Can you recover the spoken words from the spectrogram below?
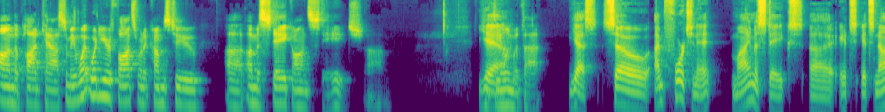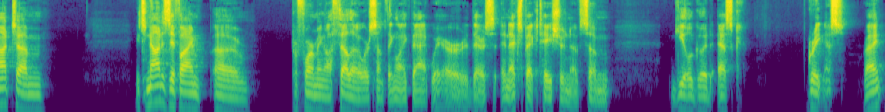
on the podcast. I mean, what what are your thoughts when it comes to uh, a mistake on stage? Um, yeah, dealing with that. Yes. So I'm fortunate. My mistakes. Uh, it's it's not. Um, it's not as if I'm uh, performing Othello or something like that, where there's an expectation of some Gielgud esque greatness, right?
